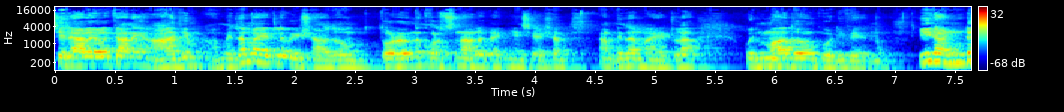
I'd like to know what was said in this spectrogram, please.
ചില ആളുകൾക്കാണെങ്കിൽ ആദ്യം അമിതമായിട്ടുള്ള വിഷാദവും തുടർന്ന് കുറച്ച് നാൾ കഴിഞ്ഞ ശേഷം അമിതമായിട്ടുള്ള ഉന്മാദവും കൂടി വരുന്നു. ഈ രണ്ട്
